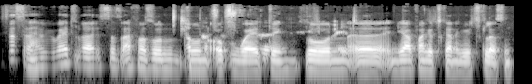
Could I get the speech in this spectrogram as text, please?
Ist das ein Heavyweight oder ist das einfach so ein, so ein Open-Weight-Ding? So ein, äh, in Japan gibt's keine Gewichtsklassen.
